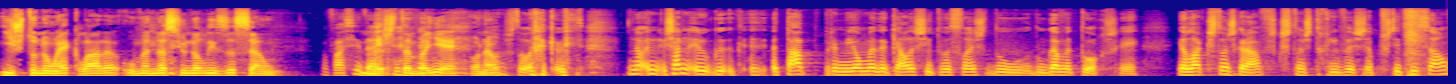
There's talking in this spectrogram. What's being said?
Isto não é, Clara, uma nacionalização. Não faço ideia. Mas também é, ou não? Não estou na cabeça. Não, já, eu, a TAP, para mim, é uma daquelas situações do, do Gama Torres. É, é lá questões graves, questões terríveis. A prostituição,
